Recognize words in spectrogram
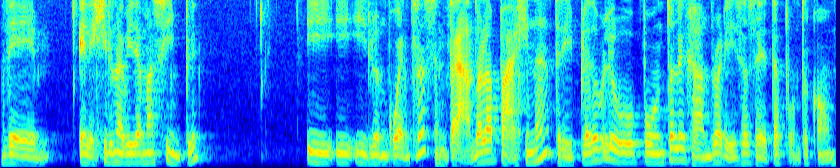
de elegir una vida más simple. Y, lo encuentras entrando a la página www.alejandroarizaz.com.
